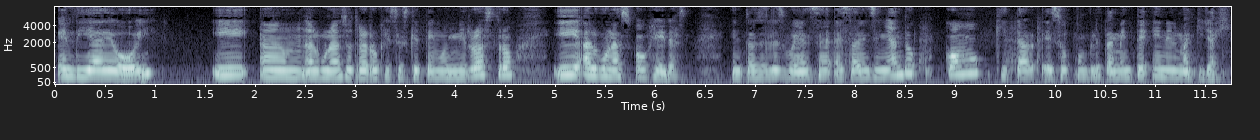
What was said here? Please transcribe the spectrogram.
el día de hoy y algunas otras rojeces que tengo en mi rostro y algunas ojeras. Entonces les voy a estar enseñando cómo quitar eso completamente en el maquillaje.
